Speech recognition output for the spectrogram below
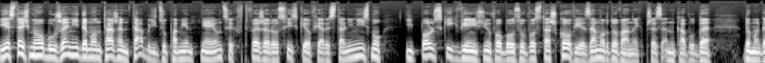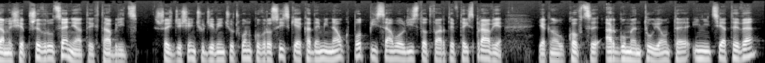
Jesteśmy oburzeni demontażem tablic upamiętniających w Twerze rosyjskie ofiary stalinizmu i polskich więźniów obozu w Ostaszkowie zamordowanych przez NKWD. Domagamy się przywrócenia tych tablic. 69 członków Rosyjskiej Akademii Nauk podpisało list otwarty w tej sprawie. Jak naukowcy argumentują tę inicjatywę?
